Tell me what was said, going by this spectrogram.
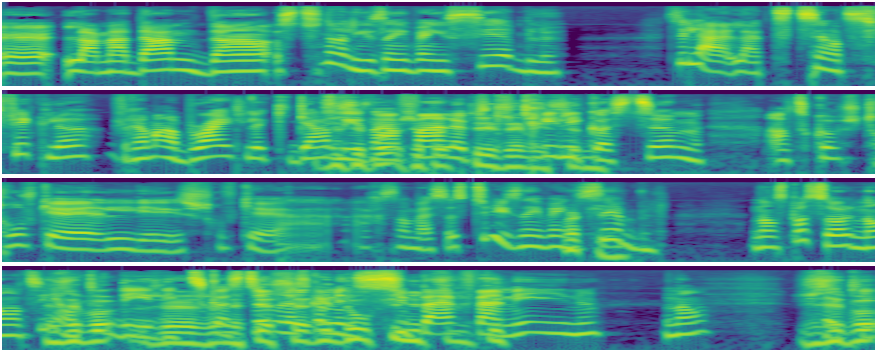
euh, la madame dans... C'est-tu dans Les Invincibles? Tu sais, la, la petite scientifique, là, vraiment bright, là, qui garde Je les pas, enfants, là, puis qui Les crée les costumes. En tout cas, je trouve que les- je trouve qu'elle elle ressemble à ça. C'est-tu Les Invincibles? Non, c'est pas ça, sais, Je ils ont tous des, petits je costumes, c'est comme une super utilité. famille, là. Non? Je sais pas,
